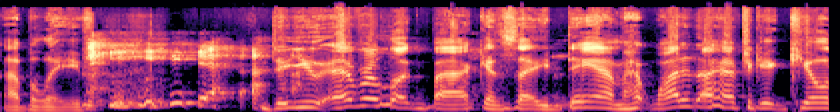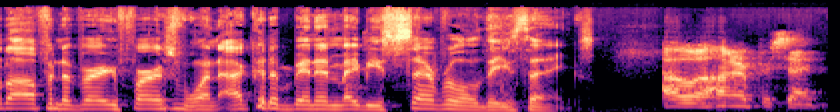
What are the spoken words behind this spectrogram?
I believe. yeah. Do you ever look back and say, "Damn, why did I have to get killed off in the very first one? I could have been in maybe several of these things." Oh, a hundred percent,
